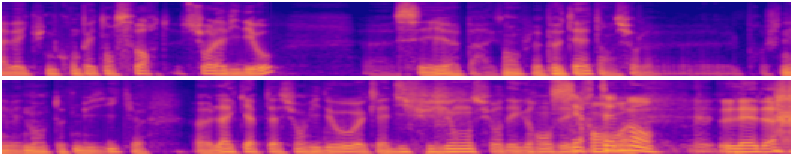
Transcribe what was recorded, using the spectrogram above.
avec une compétence forte sur la vidéo. Euh, c'est euh, par exemple peut-être hein, sur le, prochain événement de Top Music, euh, la captation vidéo avec la diffusion sur des grands écrans Certainement. LED.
